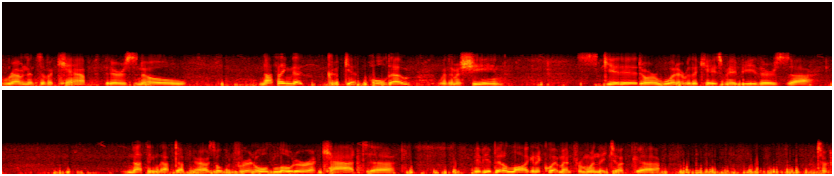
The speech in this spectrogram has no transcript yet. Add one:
remnants of a camp. There's no nothing that could get pulled out with a machine, skidded or whatever the case may be. There's uh, nothing left up there. I was hoping for an old loader, a cat, uh, maybe a bit of logging equipment from when they took uh, took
